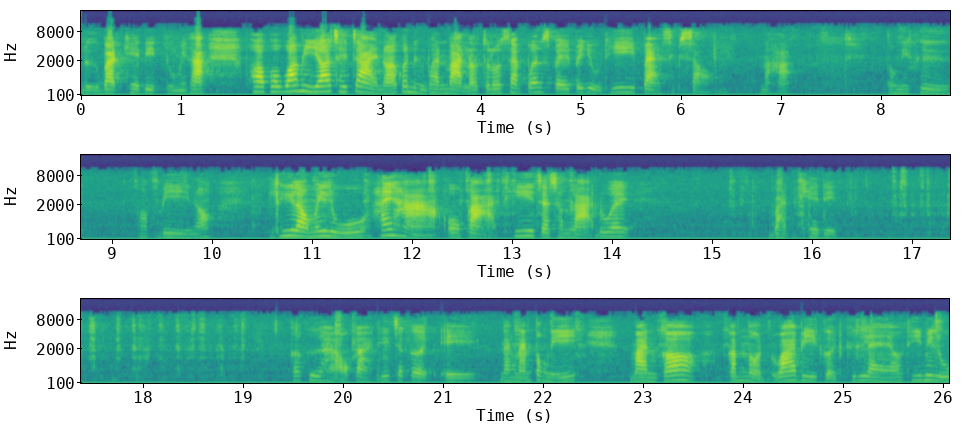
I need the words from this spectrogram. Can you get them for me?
หรือบัตรเครดิตถูกไหมคะ พอพบว่ามียอดใช้จ่ายน้อยกว่า 1,000 บาท เราจะลด sample space ไปอยู่ที่ 82 นะคะ ตรงนี้คือ pop B เนาะที่เราไม่รู้ให้หาโอกาสที่จะชำระด้วยบัตรเครดิต ก็คือหาโอกาสที่จะเกิด A ดังนั้นตรงนี้มันก็ กำหนดว่า B เกิดขึ้นแล้วที่ไม่รู้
